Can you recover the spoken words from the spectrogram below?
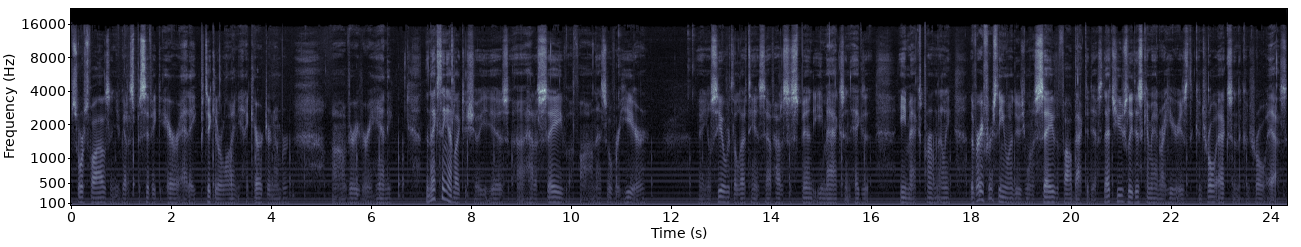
source files and you've got a specific error at a particular line and a character number. Uh, very, very handy. The next thing I'd like to show you is uh, how to save a file, and that's over here. And you'll see over to the left-hand side how to suspend Emacs and exit Emacs permanently. The very first thing you want to do is you want to save the file back to disk. That's usually this command right here is the control X and the control S.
